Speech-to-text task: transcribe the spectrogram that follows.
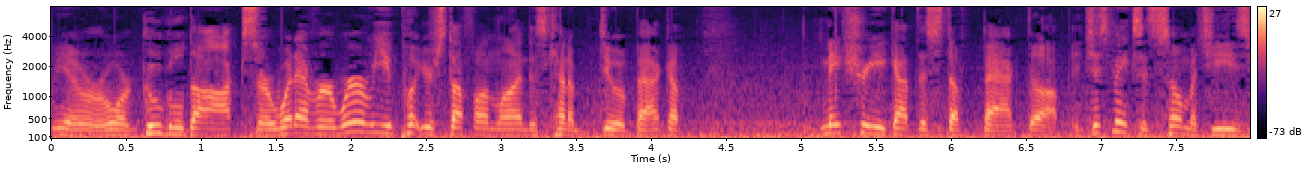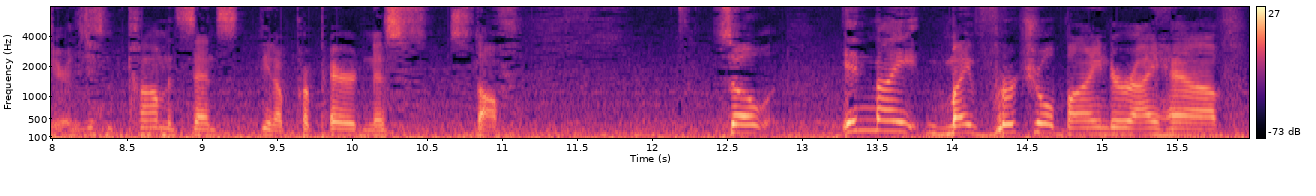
you know, or Google Docs or whatever, wherever you put your stuff online, just kind of do a backup make sure you got this stuff backed up. It just makes it so much easier. It's just common sense, you know, preparedness stuff. So, in my my virtual binder, I have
